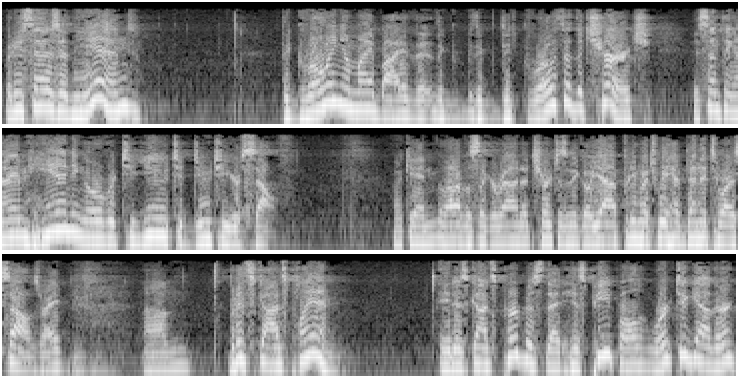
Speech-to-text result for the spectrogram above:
But he says in the end, the growing of my body, the, the, the, the growth of the church is something I am handing over to you to do to yourself. Okay, and a lot of us look around at churches and we go, yeah, pretty much we have done it to ourselves, right? Um, but it's God's plan. It is God's purpose that His people work together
